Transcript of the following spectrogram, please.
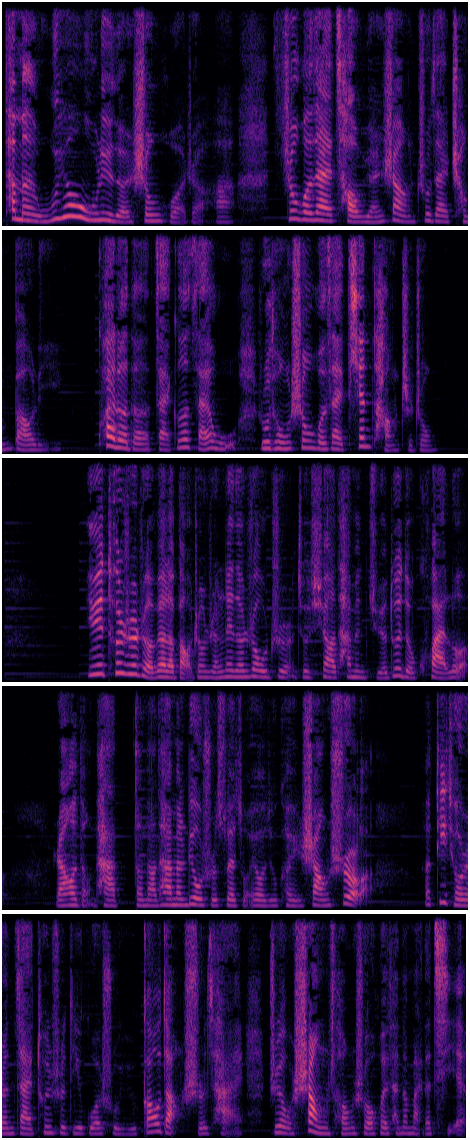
他们无忧无虑的生活着啊，生活在草原上，住在城堡里。快乐的载歌载舞，如同生活在天堂之中。因为吞噬者为了保证人类的肉质，就需要他们绝对的快乐。然后等他等到他们六十岁左右就可以上市了。那地球人在吞噬帝国属于高档食材，只有上层社会才能买得起。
